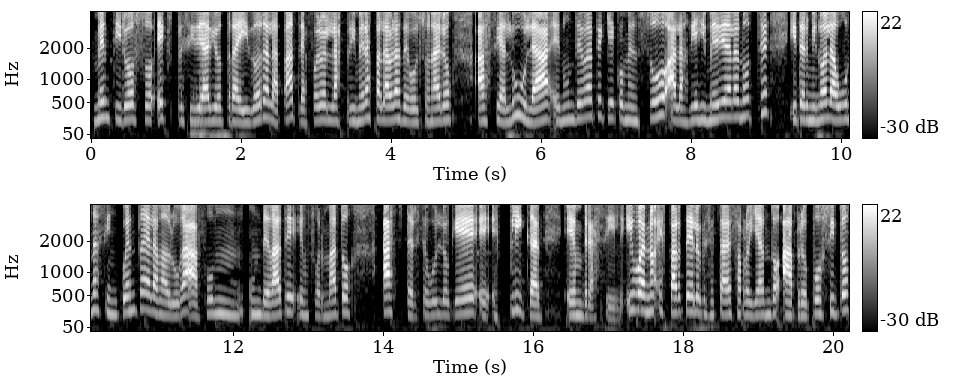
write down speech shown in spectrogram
Mentiroso, expresidiario, traidor a la patria, fueron las primeras palabras de Bolsonaro hacia Lula en un debate que comenzó a las diez y media de la noche y terminó a la una cincuenta de la madrugada. Fue un, un debate en formato after, según lo que eh, explican en Brasil. Y bueno, es parte de lo que se está desarrollando a propósito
